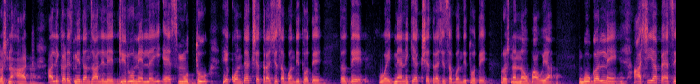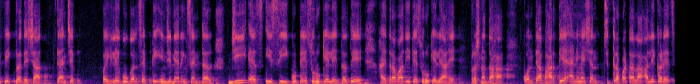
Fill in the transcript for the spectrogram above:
प्रश्न आठ. अलीकडेच निधन झालेले थिरुनेल्लई एस मुथू हे कोणत्या क्षेत्राशी संबंधित होते? तर ते वैज्ञानिक या क्षेत्राशी संबंधित होते. प्रश्न नऊ पाहूया. गुगलने आशिया पॅसिफिक प्रदेशात त्यांचे पहिले Google safety engineering centre G S E C कुठे सुरू केले तर ते हैदराबाद इथे सुरू केले आहे? प्रश्न दहा. कोणत्या भारतीय ॲनिमेशन चित्रपटाला अलीकडेच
